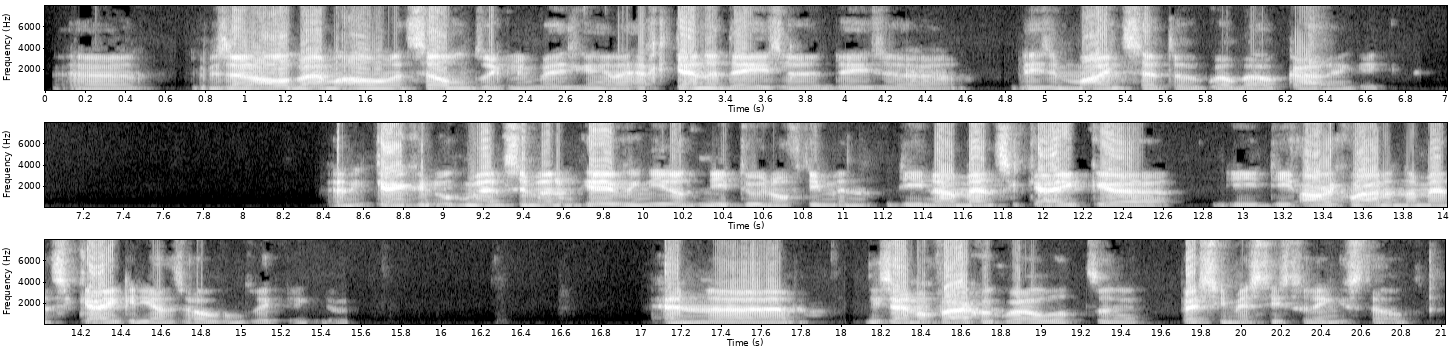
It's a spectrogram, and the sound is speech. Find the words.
Eh, we zijn allebei maar allemaal met zelfontwikkeling bezig en herkennen deze, deze, deze mindset ook wel bij elkaar, denk ik. En ik ken genoeg mensen in mijn omgeving die dat niet doen, of die, men- die naar mensen kijken, die, die argwanend naar mensen kijken die aan zelfontwikkeling doen. En eh, die zijn dan vaak ook wel wat pessimistisch erin gesteld.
